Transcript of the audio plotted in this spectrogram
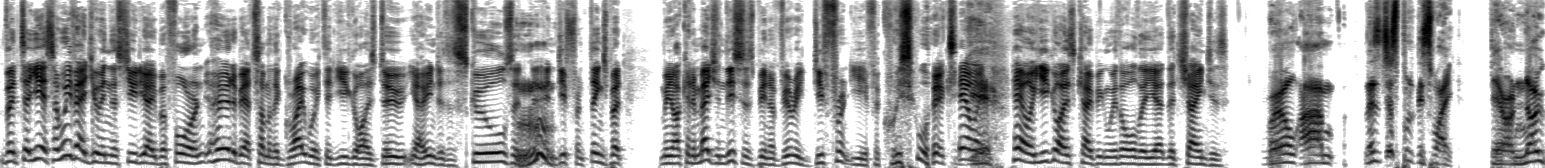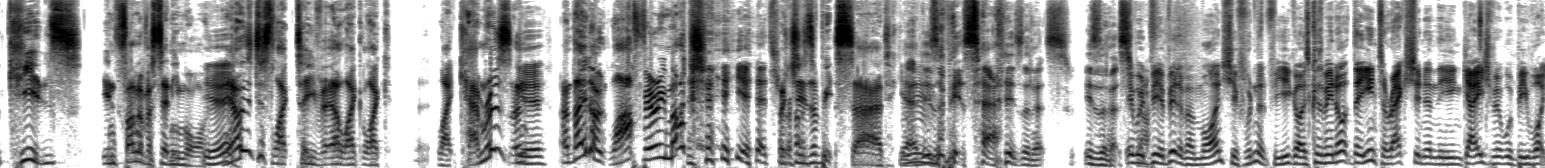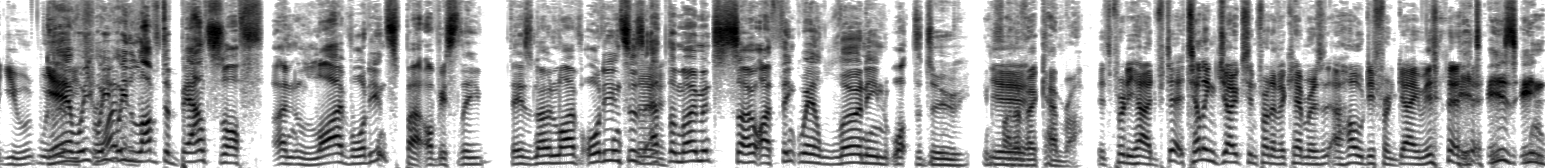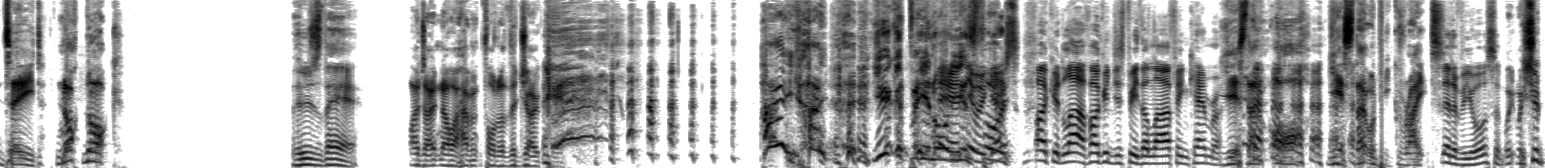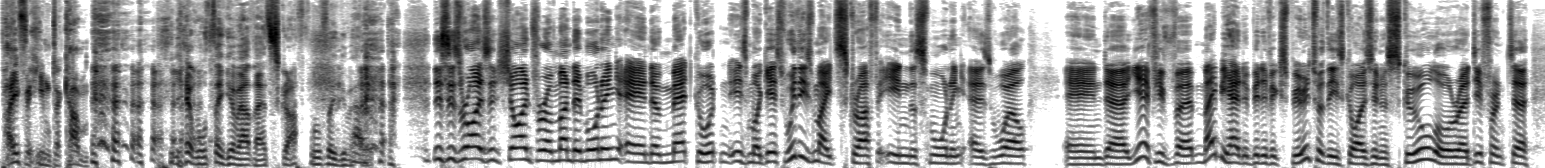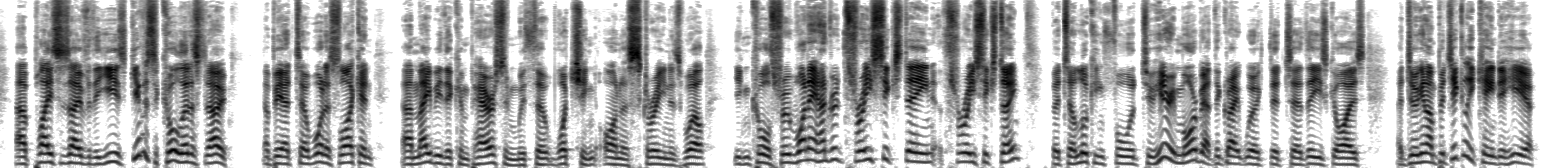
But uh, yeah, so we've had you in the studio before and heard about some of the great work that you guys do, you know, into the schools and, Mm. and different things. But I mean, I can imagine this has been a very different year for Quizworx. How, Yeah. are, how are you guys coping with all the uh, the changes? Well, um, let's just put it this way: there are no kids in front of us anymore. Yeah. now it's just like TV, uh, like like like cameras, and, Yeah. and they don't laugh very much, yeah, that's which right. is a bit sad. Yeah, it is a bit sad, isn't it? Isn't it? it would be a bit of a mind shift, wouldn't it, for you guys? Because I mean, the interaction and the engagement would be what you would Yeah, really we, we, we love to bounce off a live audience, but obviously there's no live audiences Yeah. at the moment. So I think we're learning what to do in front of a camera. It's pretty hard. T- telling jokes in front of a camera is a whole different game, isn't it? It is indeed. Knock knock. Who's there? I don't know. I haven't thought of the joke yet. hey, hey, you could be an Yeah, audience there we go. I could laugh. I could just be the laughing camera. Yes, that. Oh, yes, that would be great. That'd be awesome. We, we should pay for him to come. yeah, we'll think about that, Scruff. We'll think about it. This is Rise and Shine for a Monday morning, and uh, Matt Gorton is my guest with his mate Scruff in this morning as well. And uh, yeah, if you've uh, maybe had a bit of experience with these guys in a school or uh, different uh, uh, places over the years, give us a call. Let us know about uh, what it's like and maybe the comparison with watching on a screen as well. You can call through 1 800 316 316. But looking forward to hearing more about the great work that these guys are doing. And I'm particularly keen to hear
